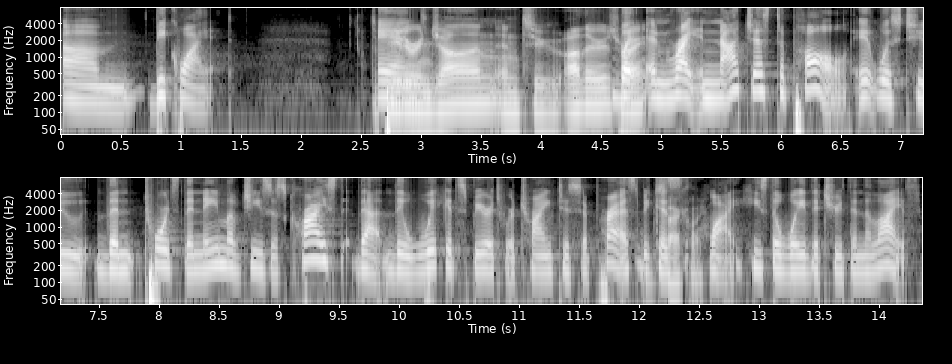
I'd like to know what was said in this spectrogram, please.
Um, be quiet. To Peter And- and John and to others, but right? and right and not just to paul it was to the towards the name of jesus christ that the wicked spirits were trying to suppress because Exactly. why he's the way the truth and the life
